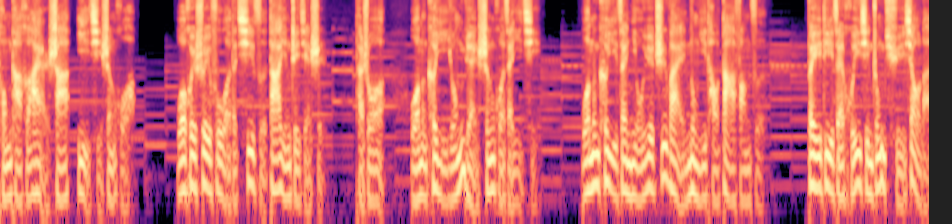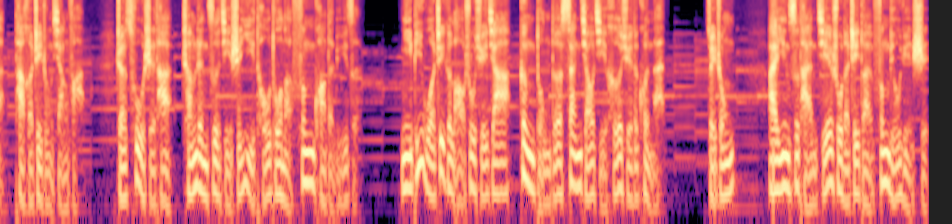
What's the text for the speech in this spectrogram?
同他和艾尔莎一起生活。我会说服我的妻子答应这件事，他说：“我们可以永远生活在一起，我们可以在纽约之外弄一套大房子。”贝蒂在回信中取笑了他和这种想法，这促使他承认自己是一头多么疯狂的驴子。你比我这个老数学家更懂得三角几何学的困难。最终，爱因斯坦结束了这段风流韵事，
